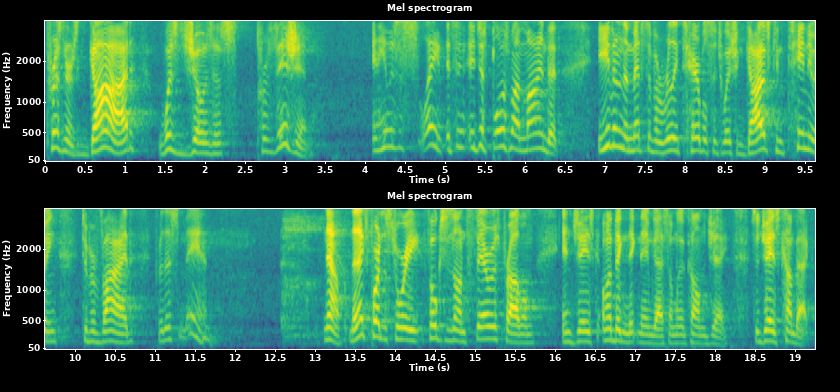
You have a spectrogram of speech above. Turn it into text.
prisoners. God was Joseph's provision. And he was a slave. It's, it just blows my mind that even in the midst of a really terrible situation, God is continuing to provide for this man. Now, the next part of the story focuses on Pharaoh's problem and Jay's. I'm a big nickname guy, so I'm going to call him Jay. So Jay's comeback.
